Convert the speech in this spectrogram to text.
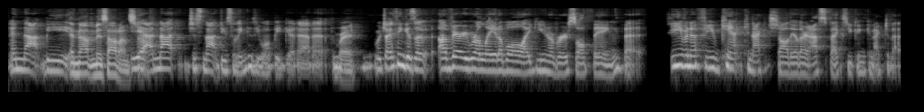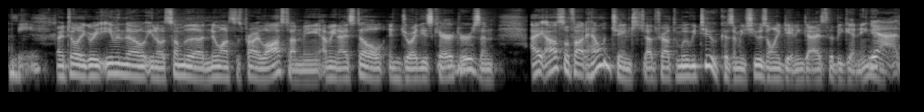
and not be and not miss out on stuff. yeah, not just not do something because you won't be good at it Right. which I think is a, a very relatable, like universal thing that even if you can't connect to all the other aspects, you can connect to that theme. I totally agree. Even though, you know, some of the nuances probably lost on me. I mean, I still enjoy these mm-hmm. characters. And I also thought Helen changed throughout the movie too. Cause I mean, she was only dating guys at the beginning and, Yeah.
